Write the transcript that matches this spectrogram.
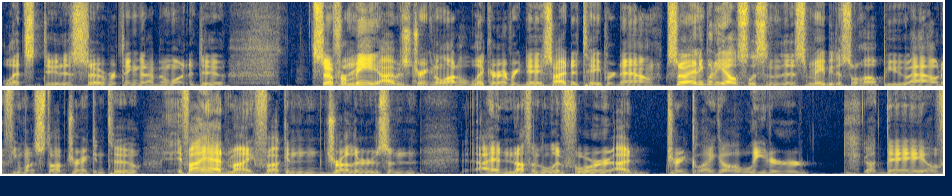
let's do this sober thing that I've been wanting to do. So for me, I was drinking a lot of liquor every day, so I had to taper down. So anybody else listen to this, maybe this will help you out if you want to stop drinking too. If I had my fucking druthers and I had nothing to live for, I'd drink like a liter a day of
